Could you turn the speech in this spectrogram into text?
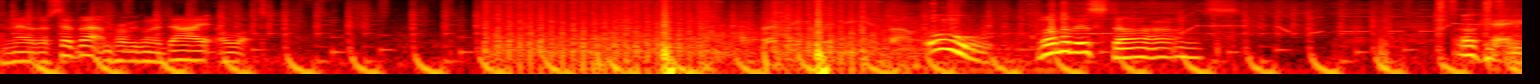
And now that I've said that, I'm probably gonna die a lot. Ooh! From a distance! Okay.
